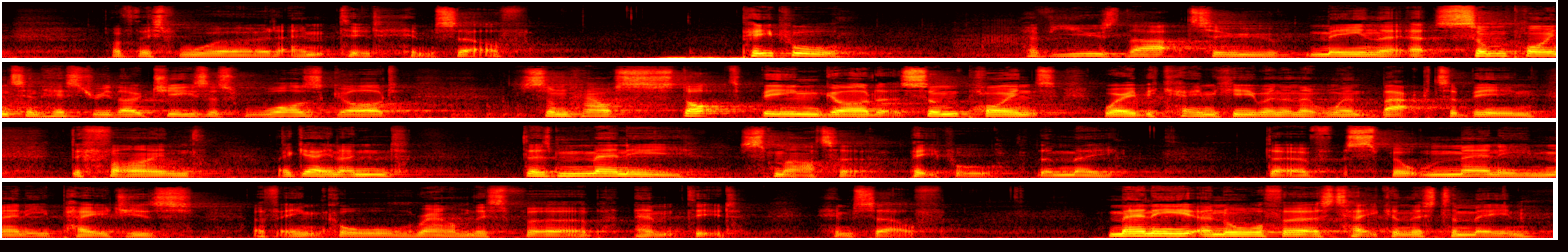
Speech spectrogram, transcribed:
of this word emptied himself. People have used that to mean that at some point in history, though Jesus was God, somehow stopped being God at some point where he became human and then went back to being defined again. And there's many smarter people than me that have spilt many, many pages of ink all around this verb, emptied himself. Many an author has taken this to mean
